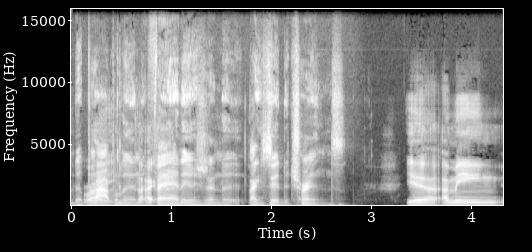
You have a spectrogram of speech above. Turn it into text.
the Right. popular and the Like- faddish and the like you said the trends. Yeah, I mean,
